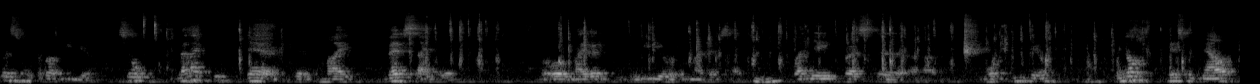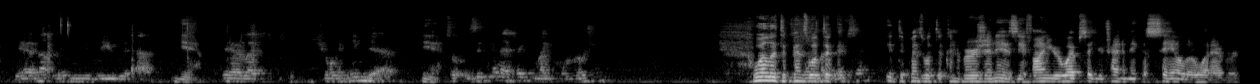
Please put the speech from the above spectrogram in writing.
question about video. So when I put there the, my website link or my web, the video in my website, Mhm. when they press the uh, watch video, you know, Facebook now they are not letting you leave the app. Yeah. They are like showing in the app. Yeah. So my conversion? Well, it depends what the website? it depends what the conversion is. If on your website you're trying to make a sale or whatever,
